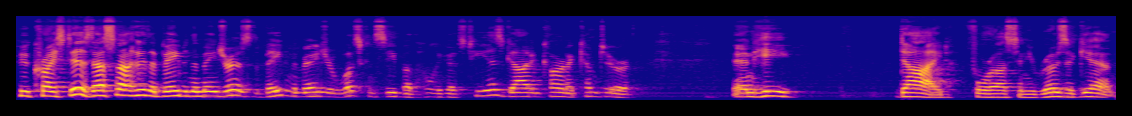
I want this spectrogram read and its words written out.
who Christ is. That's not who the babe in the manger is. The babe in the manger was conceived by the Holy Ghost. He is God incarnate come to earth. And he died for us and he rose again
